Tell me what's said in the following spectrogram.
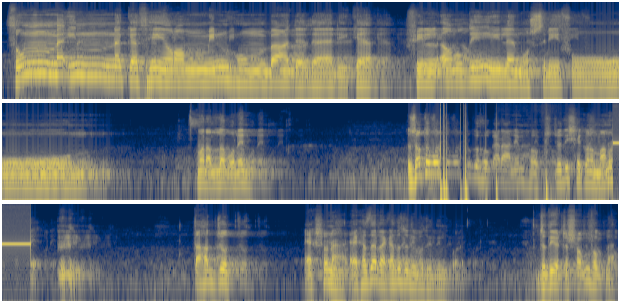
ثم إن كثيرا منهم بعد ذلك. في الأرض لمسرفون আমার আল্লাহ বলেন যত বড় বুজুর্গ হোক আর আলেম হোক যদি সে কোনো মানুষ তাহাজ্জুদ একশো না এক হাজার রাখাতে যদি প্রতিদিন পড়ে যদিও এটা সম্ভব না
